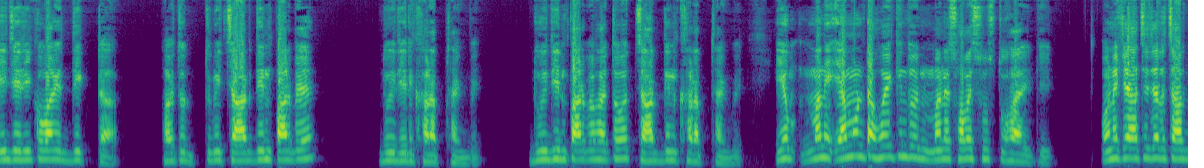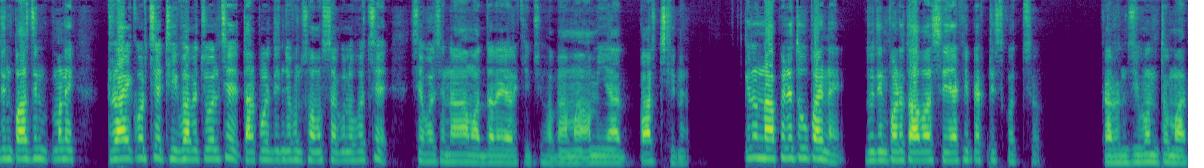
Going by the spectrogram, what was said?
এই যে রিকভারির দিকটা, হয়তো তুমি চার দিন পারবে, দুই দিন খারাপ থাকবে। দুই দিন পারবে হয়তো, চার দিন খারাপ থাকবে। মানে এমনটা হয়ে কিন্তু মানে সবাই সুস্থ হয় আর কি। অনেকে আছে যারা চার দিন, পাঁচ দিন মানে ট্রাই করছে, ঠিকভাবে চলছে, তারপরের দিন যখন সমস্যাগুলো হচ্ছে, সে বলছে, না, আমার দ্বারাই আর কিছু হবে, আমা- আমি আর পারছি না। কিন্তু না পেরে তো উপায় নাই। দুদিন পরে তো আবার সে একই প্র্যাকটিস করছ। কারণ জীবন তোমার,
